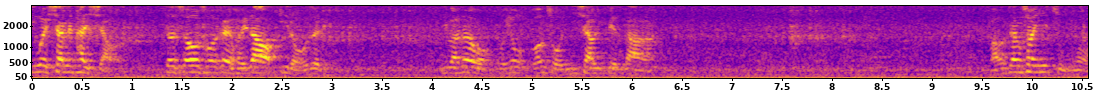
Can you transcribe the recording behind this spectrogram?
因为下面太小了。这时候同学可以回到一楼这里，你把这个我用往左移一下就变大了。好，这样算一组哦。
